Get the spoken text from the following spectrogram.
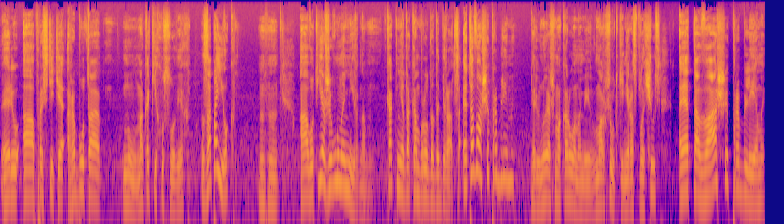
Я говорю, а, простите, работа, ну, на каких условиях? За паёк. Угу. А вот я живу на Мирном. Как мне до Камброда добираться? Это ваши проблемы. Я говорю, ну я ж макаронами в маршрутке не расплачусь. Это ваши проблемы.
